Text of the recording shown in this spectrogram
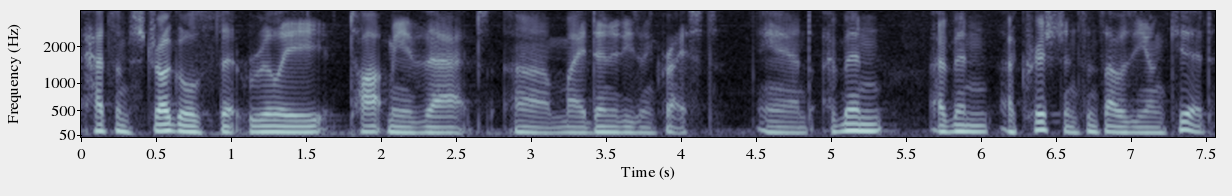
had some struggles that really taught me that um, my identity is in Christ. And I've been I've been a Christian since I was a young kid,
